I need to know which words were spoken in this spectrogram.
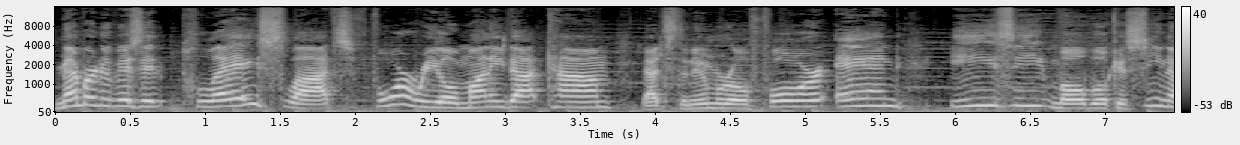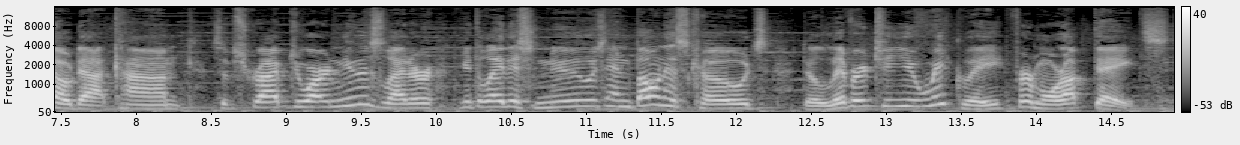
Remember to visit PlaySlots4RealMoney.com, that's the numeral 4, and EasyMobileCasino.com. Subscribe to our newsletter to get the latest news and bonus codes delivered to you weekly for more updates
